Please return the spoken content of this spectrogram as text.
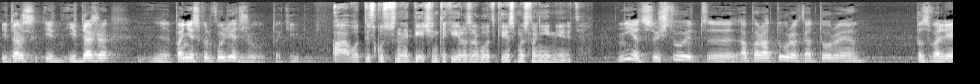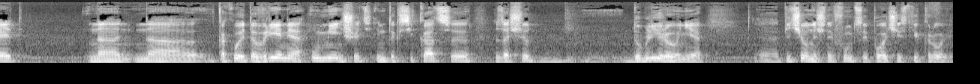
И даже, и, и даже э, по нескольку лет живут такие люди. А вот искусственная печень такие разработки смысла не имеет? Нет, существует э, аппаратура, которая позволяет на, на какое-то время уменьшить интоксикацию за счет дублирования э, печеночной функции по очистке крови.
